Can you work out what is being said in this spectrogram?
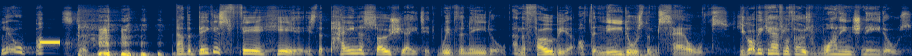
Little bastard. Now, the biggest fear here is the pain associated with the needle and the phobia of the needles themselves. You've got to be careful of those one inch needles.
